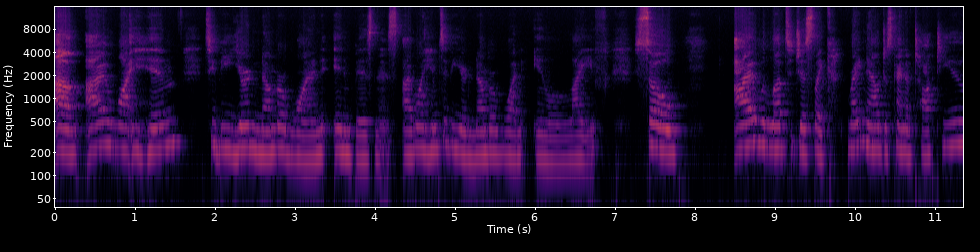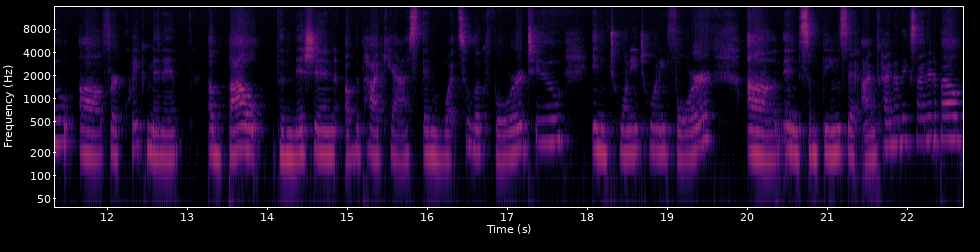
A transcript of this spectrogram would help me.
Um, I want Him to be your number one in business, I want Him to be your number one in life. So, I would love to just like right now, just kind of talk to you uh, for a quick minute about the mission of the podcast and what to look forward to in 2024 um, and some things that I'm kind of excited about.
